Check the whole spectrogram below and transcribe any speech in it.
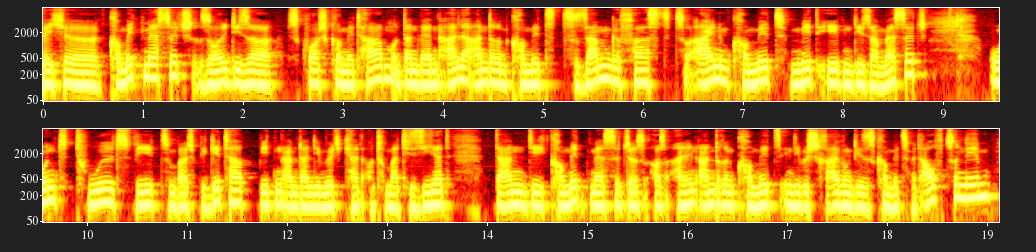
welche Commit-Message soll dieser Squash-Commit haben und dann werden alle anderen Commits zusammengefasst zu einem Commit mit eben dieser Message und Tools wie zum Beispiel GitHub bieten einem dann die Möglichkeit automatisiert dann die Commit-Messages aus allen anderen Commits in die Beschreibung dieses Commits mit aufzunehmen.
